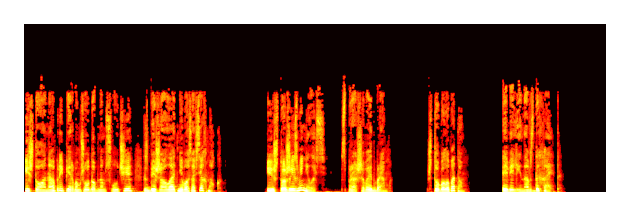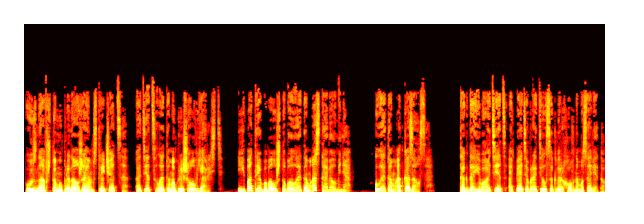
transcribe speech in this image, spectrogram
и что она при первом же удобном случае сбежала от него со всех ног? «И что же изменилось?» — спрашивает Брэм. «Что было потом?» Эвелина вздыхает. Узнав, что мы продолжаем встречаться, отец Лэттема пришел в ярость и потребовал, чтобы Лэтом оставил меня. Лэтом отказался. Тогда его отец опять обратился к Верховному Совету,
